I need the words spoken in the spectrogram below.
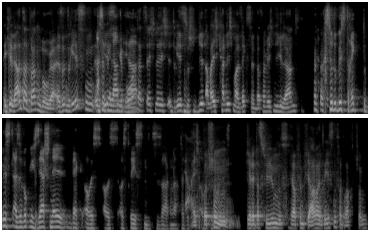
gelernter Brandenburger. Also in Dresden, in so, Dresden gelernt, geboren ja. tatsächlich, in Dresden studiert, aber ich kann nicht mal wechseln, das habe ich nie gelernt. Achso, du bist direkt, du bist also wirklich sehr schnell weg aus, aus, aus Dresden sozusagen nach der Ja, Geburt. ich habe schon während des Studiums ja fünf Jahre in Dresden verbracht schon.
